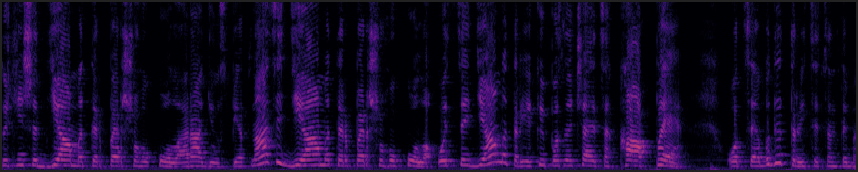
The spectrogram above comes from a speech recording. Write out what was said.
точніше, діаметр першого кола радіус 15, діаметр першого кола. Ось цей діаметр, який позначається КП. Оце буде 30 см.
